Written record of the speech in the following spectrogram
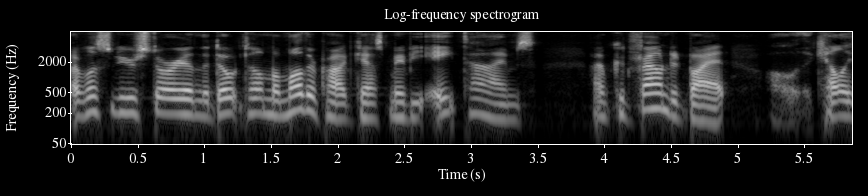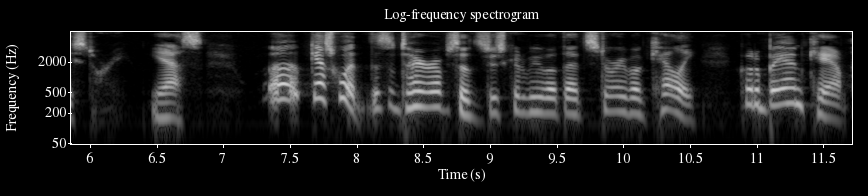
I've listened to your story on the Don't Tell My Mother podcast maybe eight times. I'm confounded by it. Oh, the Kelly story. Yes. Uh, guess what? This entire episode's just going to be about that story about Kelly. Go to Bandcamp.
